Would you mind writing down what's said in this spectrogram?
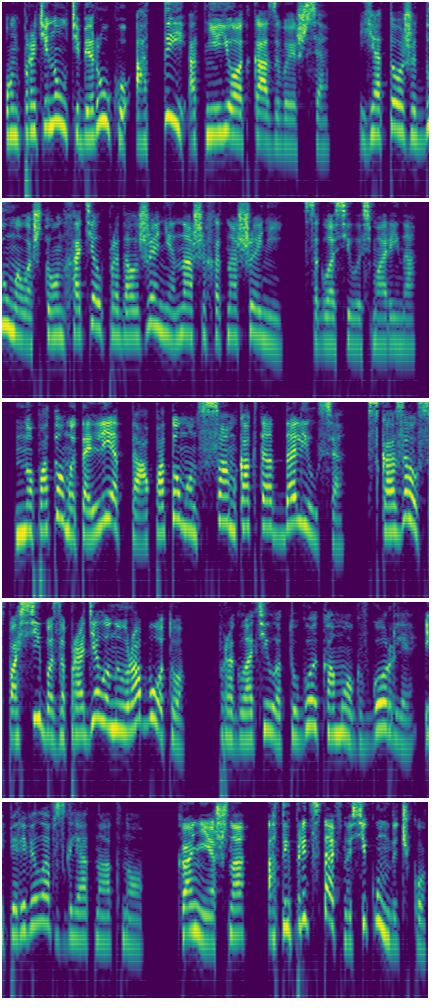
Он протянул тебе руку, а ты от нее отказываешься. Я тоже думала, что он хотел продолжения наших отношений, согласилась Марина. Но потом это лето, а потом он сам как-то отдалился. Сказал спасибо за проделанную работу. Проглотила тугой комок в горле и перевела взгляд на окно. «Конечно! А ты представь на секундочку!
